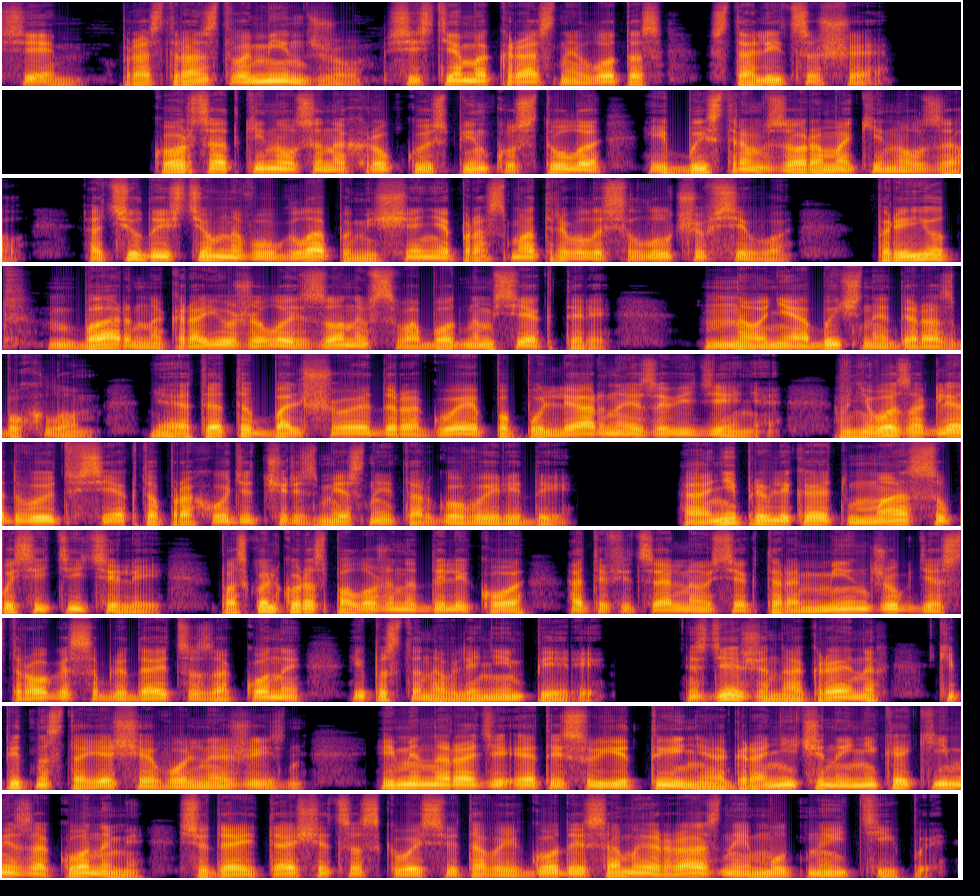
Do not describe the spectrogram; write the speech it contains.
7. Пространство Минджу. Система Красный Лотос. Столица Ше. Корс откинулся на хрупкую спинку стула и быстрым взором окинул зал. Отсюда из темного угла помещение просматривалось лучше всего. Приют, бар на краю жилой зоны в свободном секторе. Но не обычная дыра с бухлом. Нет, это большое, дорогое, популярное заведение. В него заглядывают все, кто проходит через местные торговые ряды. Они привлекают массу посетителей, поскольку расположены далеко от официального сектора Минджу, где строго соблюдаются законы и постановления империи. Здесь же, на окраинах, кипит настоящая вольная жизнь. Именно ради этой суеты, не ограниченной никакими законами, сюда и тащатся сквозь световые годы самые разные мутные типы.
